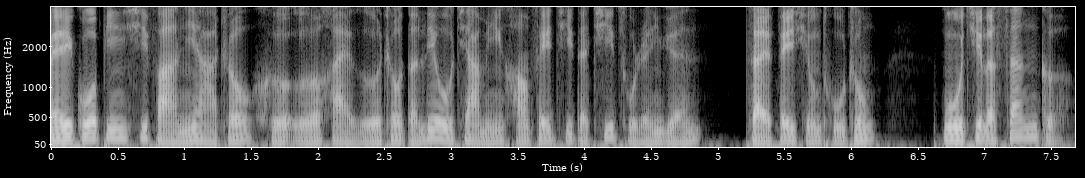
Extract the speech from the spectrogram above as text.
美国宾夕法尼亚州和俄亥俄州的六架民航飞机的机组人员在飞行途中目击了三个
